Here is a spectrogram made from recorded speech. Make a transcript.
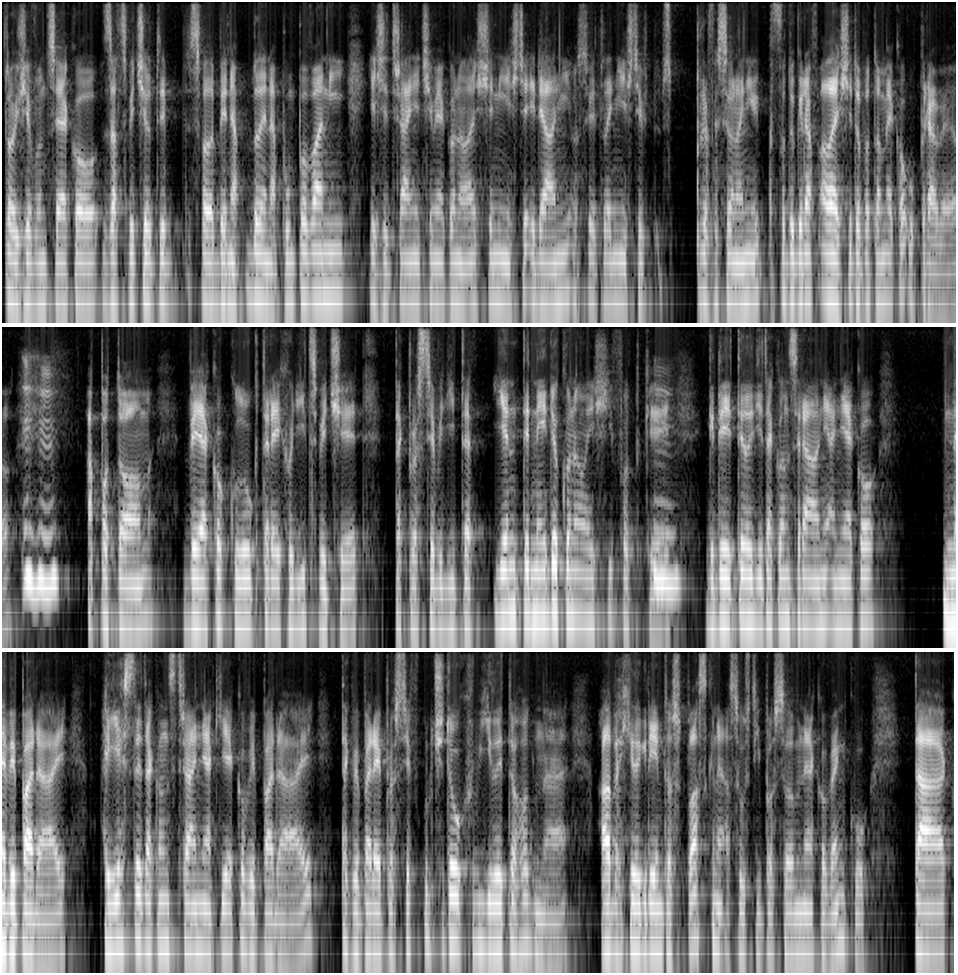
to, že on se jako zacvičil, ty svalby byly napumpovaný, ještě třeba něčím jako nalešený, ještě ideální osvětlení, ještě profesionální fotograf, ale ještě to potom jako upravil. Mm-hmm. A potom vy jako kluk, který chodí cvičit, tak prostě vidíte jen ty nejdokonalejší fotky, mm. kdy ty lidi takhle reálně ani jako nevypadají a jestli takhle třeba nějaký jako vypadají, tak vypadají prostě v určitou chvíli toho dne, ale ve chvíli, kdy jim to splaskne a jsou z té posilovny jako venku, tak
